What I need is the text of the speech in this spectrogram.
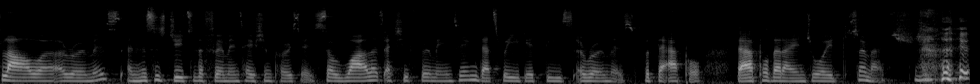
flower aromas, and this is due to the fermentation process. So while it's actually fermenting, that's where you get these aromas with the apple. The apple that I enjoyed so much,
